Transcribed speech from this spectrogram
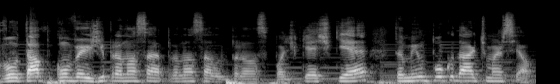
voltar, convergir para nossa, para nossa, para nosso podcast, que é também um pouco da arte marcial.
